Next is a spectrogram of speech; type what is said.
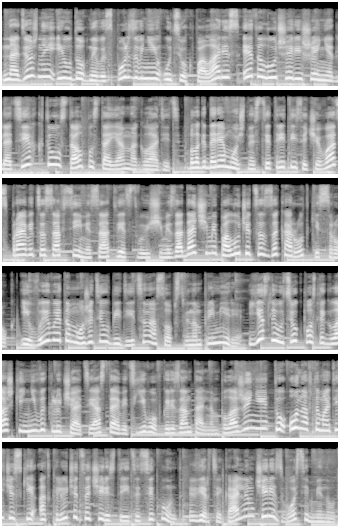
Надежный и удобный в использовании утюг Polaris – это лучшее решение для тех, кто устал постоянно гладить. Благодаря мощности 3000 Вт справиться со всеми соответствующими задачами получится за короткий срок. И вы в этом можете убедиться на собственном примере. Если утюг после глажки не выключать и оставить его в горизонтальном положении, то он автоматически отключится через 30 секунд, в вертикальном – через 8 минут.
